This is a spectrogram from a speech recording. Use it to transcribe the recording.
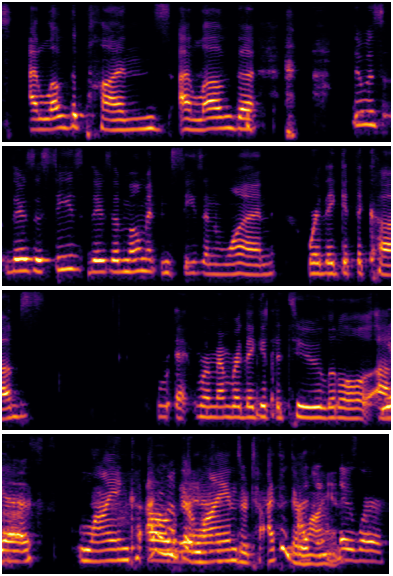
Is. I love the puns. I love the. there was there's a season there's a moment in season one where they get the cubs. Eh, remember they get the two little uh, yes lion. I don't oh, know if they're lions or t- I think they're I lions. Think they were.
